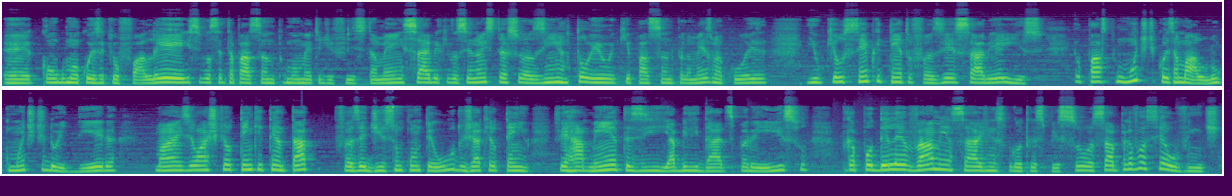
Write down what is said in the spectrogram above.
é, com alguma coisa que eu falei, se você está passando por um momento difícil também, saiba que você não está sozinho, estou eu aqui passando pela mesma coisa. E o que eu sempre tento fazer, sabe, é isso. Eu passo por um monte de coisa maluca, um monte de doideira, mas eu acho que eu tenho que tentar fazer disso um conteúdo, já que eu tenho ferramentas e habilidades para isso, para poder levar mensagens para outras pessoas, sabe? Para você ouvinte,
